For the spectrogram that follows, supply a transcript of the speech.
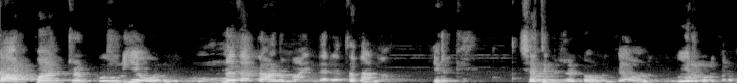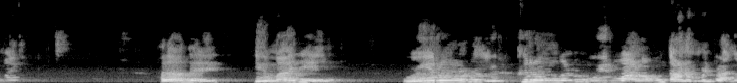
காப்பாற்றக்கூடிய ஒரு உன்னத தானமா இந்த இரத்த தானம் இருக்கு. செத்துக்கிட்டு இருக்கவனுக்கு அவனுக்கு உயிர் கொடுக்குற மாதிரி அதாவது இது மாதிரி உயிரோட இருக்கிறவங்களும் உயிர் வாழவும் தானம் பண்றாங்க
